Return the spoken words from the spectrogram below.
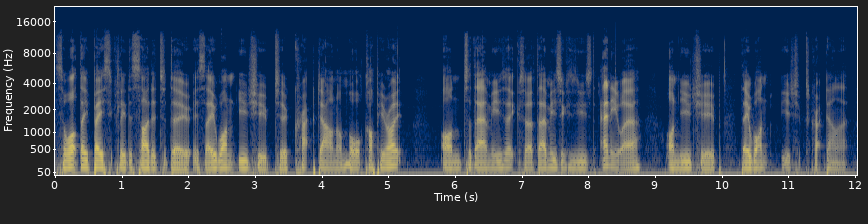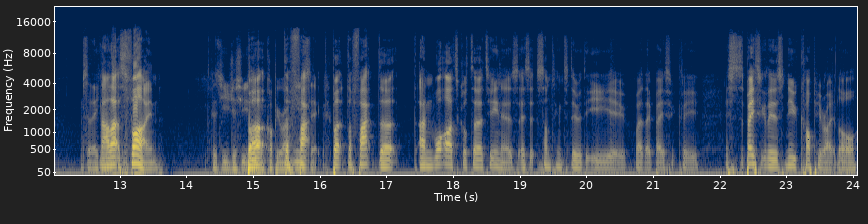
So what they've basically decided to do is they want YouTube to crack down on more copyright onto their music. So if their music is used anywhere on YouTube, they want YouTube to crack down on it. So they Now that's fine. because you just use but copyright the fact- music. But the fact that and what Article 13 is is it's something to do with the EU where they basically it's basically this new copyright law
